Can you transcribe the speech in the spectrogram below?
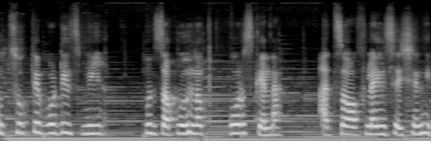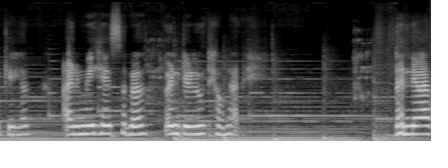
उत्सुकतेपोटीच मी पुढचा पूर्ण कोर्स केला. आजचं ऑफलाईन सेशन हे केलं. आणि मी हे सगळं कंटिन्यू ठेवणार आहे. धन्यवाद.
